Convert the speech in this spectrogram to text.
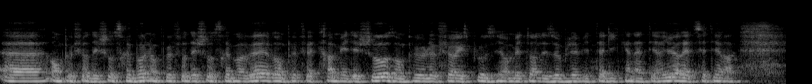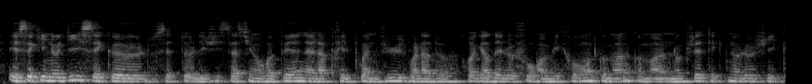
on peut faire des choses très bonnes, on peut faire des choses très mauvaises, on peut faire cramer des choses, on peut le faire exploser en mettant des objets métalliques à l'intérieur, etc. Et ce qu'il nous dit, c'est que cette législation européenne, elle a pris le point de vue voilà, de regarder le four en micro-ondes comme un objet technologique.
